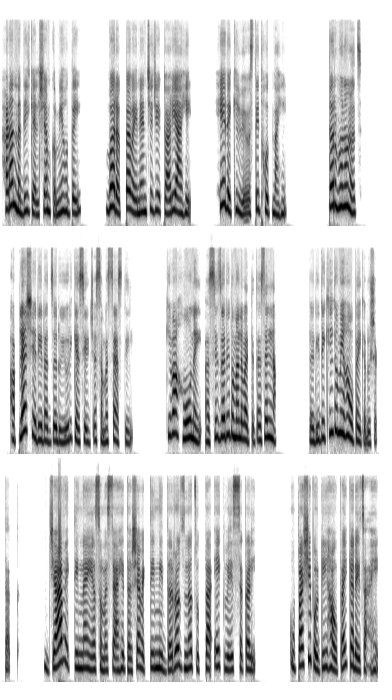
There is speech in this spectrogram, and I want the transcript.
हाडांमधील कॅल्शियम कमी होते व रक्तवाहिन्यांचे जे कार्य आहे हे देखील व्यवस्थित होत नाही. तर म्हणूनच आपल्या शरीरात जर युरिक ॲसिडच्या समस्या असतील किंवा होऊ नये असे जरी तुम्हाला वाटत असेल ना तरी देखील तुम्ही हा उपाय करू शकतात. ज्या व्यक्तींना या समस्या आहेत अशा व्यक्तींनी दररोज न चुकता एक वेळेस सकाळी उपाशीपोटी हा उपाय करायचा आहे.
